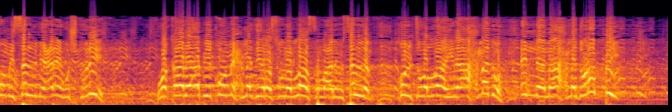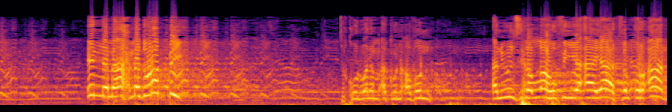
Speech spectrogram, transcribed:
قومي سلمي عليه واشكريه. وقال أبي قوم احمدي رسول الله صلى الله عليه وسلم. قلت والله لا أحمده. إنما أحمد ربي. إنما أحمد ربي. تقول ولم أكن أظن. أن ينزل الله في آيات في القرآن.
